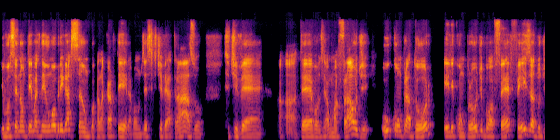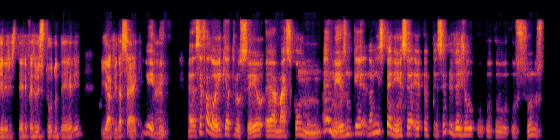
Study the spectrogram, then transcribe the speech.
e você não tem mais nenhuma obrigação com aquela carteira. Vamos dizer, se tiver atraso, se tiver até vamos dizer, alguma fraude, o comprador ele comprou de boa fé, fez a do diligence dele, fez o estudo dele e a vida segue. Felipe, né? É, você falou aí que a Truceio é a mais comum. É mesmo que, na minha experiência, eu, eu sempre vejo o, o, os fundos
